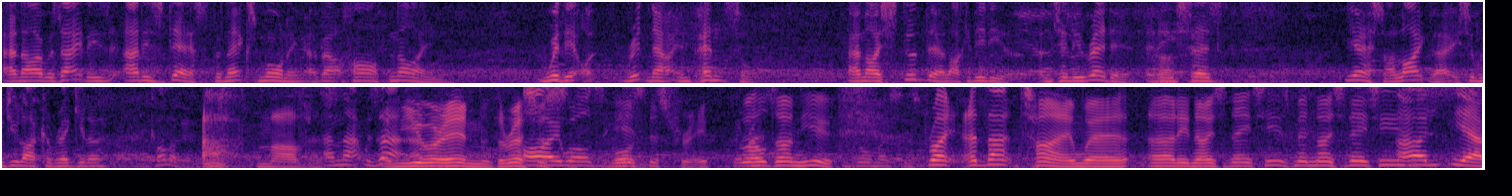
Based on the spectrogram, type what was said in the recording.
And I was at his, at his desk the next morning about half nine, with it written out in pencil. And I stood there like an idiot until he read it, and he said, "Yes, I like that." He said, "Would you like a regular column?" Marvelous. And that was And that. you were in. The rest I was was history. The well done, you. was almost history. Right at that time, where early 1980s, mid 1980s. Uh, yeah,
